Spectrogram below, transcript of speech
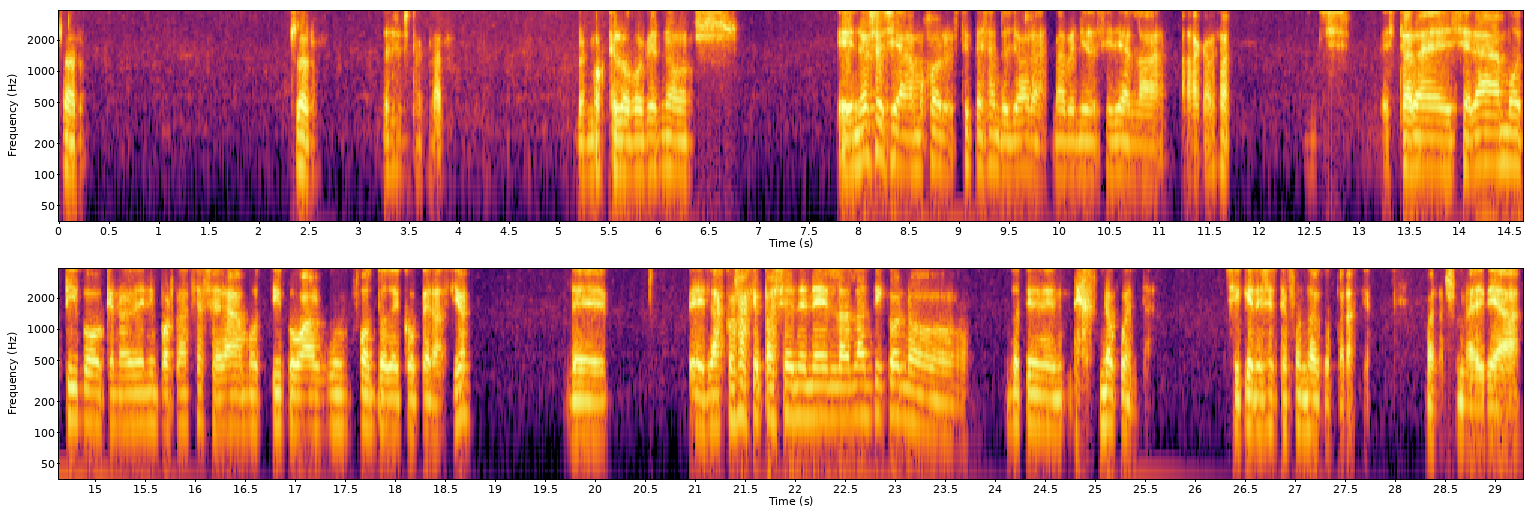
Claro. Claro. Eso está claro. Vemos que los gobiernos. eh, no sé si a lo mejor estoy pensando yo ahora, me ha venido esa idea en la- a la cabeza. Estará- ¿Será motivo que no le den importancia? ¿Será motivo algún fondo de cooperación? Eh, las cosas que pasen en el Atlántico no, no tienen, no cuentan. Si quieres este fondo de cooperación. Bueno, es una idea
